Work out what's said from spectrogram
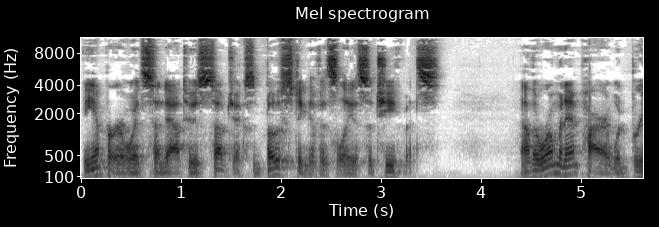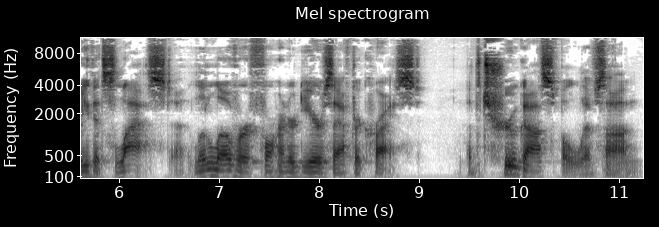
the emperor would send out to his subjects boasting of his latest achievements. Now, the Roman Empire would breathe its last a little over 400 years after Christ, but the true gospel lives on.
